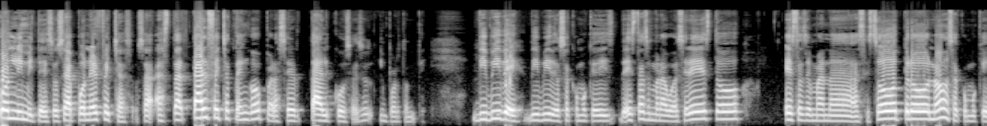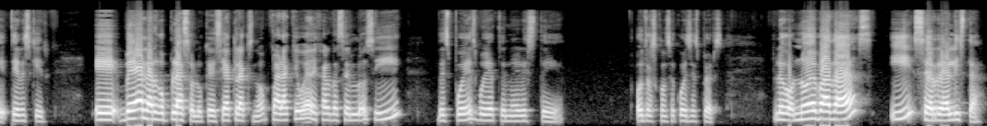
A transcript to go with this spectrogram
Pon límites, o sea, poner fechas, o sea, hasta tal fecha tengo para hacer tal cosa, eso es importante. Divide, divide, o sea, como que esta semana voy a hacer esto, esta semana haces otro, ¿no? O sea, como que tienes que ir. Eh, ve a largo plazo, lo que decía Clax, ¿no? ¿Para qué voy a dejar de hacerlo si después voy a tener este otras consecuencias peores? Luego, no evadas y ser realista.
